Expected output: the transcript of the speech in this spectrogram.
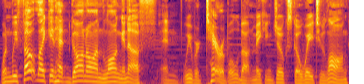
When we felt like it had gone on long enough, and we were terrible about making jokes go way too long,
